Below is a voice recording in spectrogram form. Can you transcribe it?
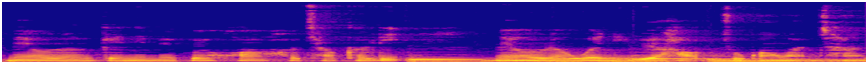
没有人给你玫瑰花和巧克力，没有人为你约好烛光晚餐，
